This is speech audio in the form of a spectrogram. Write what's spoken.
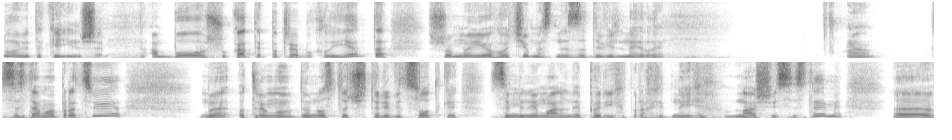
ну і таке інше. Або шукати потребу клієнта, що ми його чимось не задовільнили. Е, Система працює. Ми отримуємо 94% це мінімальний поріг прохідний в нашій системі е,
